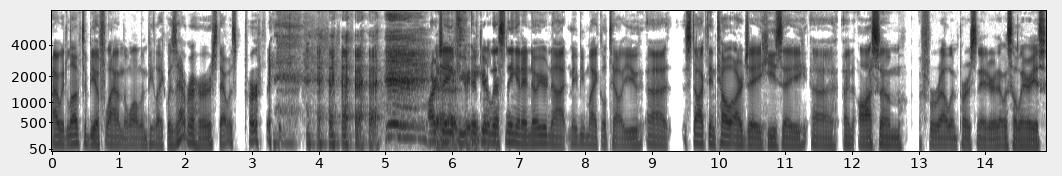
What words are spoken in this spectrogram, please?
I would love to be a fly on the wall and be like, was that rehearsed? That was perfect. RJ, yeah, if you if you're listening, and I know you're not, maybe Mike will tell you. Uh, Stockton, tell RJ he's a uh, an awesome Pharrell impersonator. That was hilarious.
